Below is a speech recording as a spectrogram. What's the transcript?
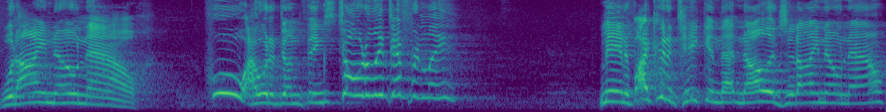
what I know now, whoo, I would have done things totally differently. Man, if I could have taken that knowledge that I know now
